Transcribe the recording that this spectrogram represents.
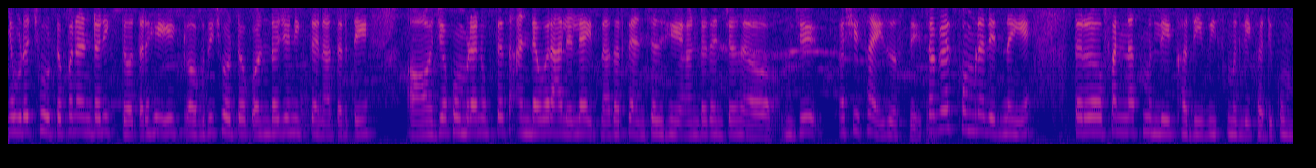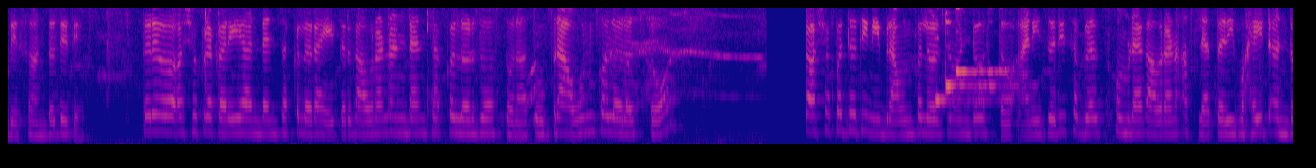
एवढं छोटं पण अंडं निघतं तर हे एक अगदी छोटं अंडं जे निघतं ना तर ते ज्या कोंबड्या नुकत्याच अंड्यावर आलेल्या आहेत ना तर त्यांच्या हे अंडं त्यांच्या म्हणजे अशी साईज असते. सगळ्याच कोंबड्या देत नाही आहे तर पन्नासमधली एखादी वीसमधली एखादी कोंबडी असं अंडं देते. तर अशा प्रकारे या अंड्यांचा कलर आहे. तर गावरान अंड्यांचा कलर जो असतो ना तो ब्राऊन कलर असतो. अशा पद्धतीने ब्राऊन कलरचं अंड असतं आणि जरी सगळ्याच कोंबड्या गावरान असल्या तरी व्हाईट अंड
